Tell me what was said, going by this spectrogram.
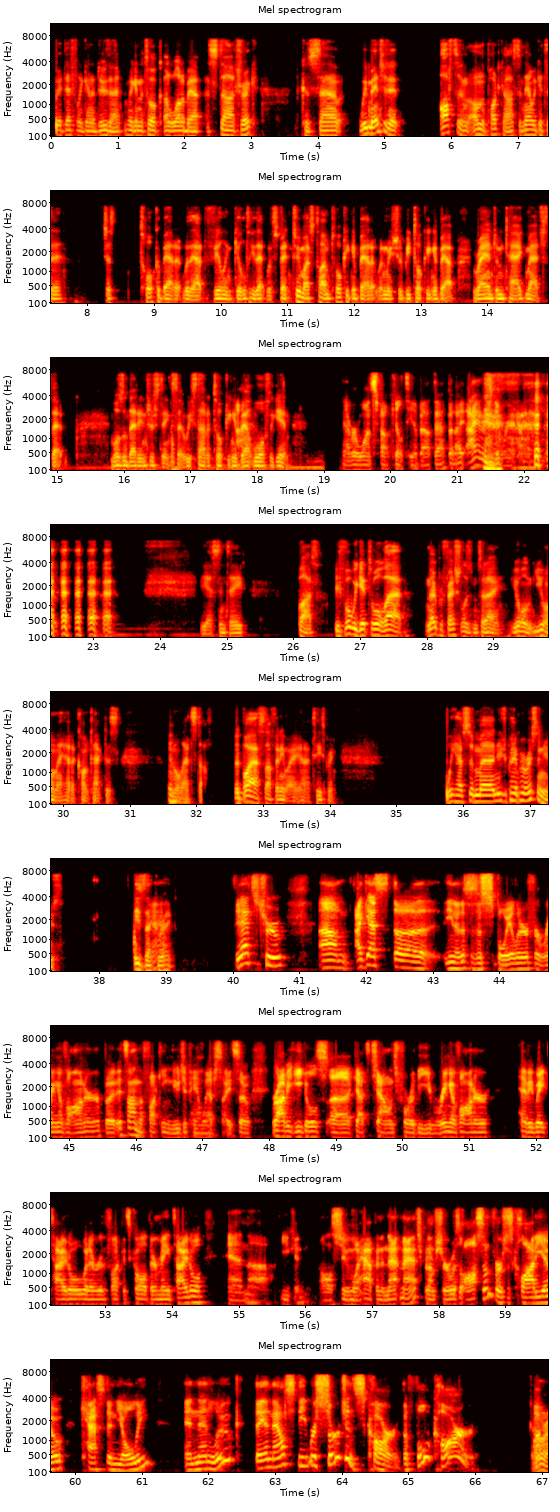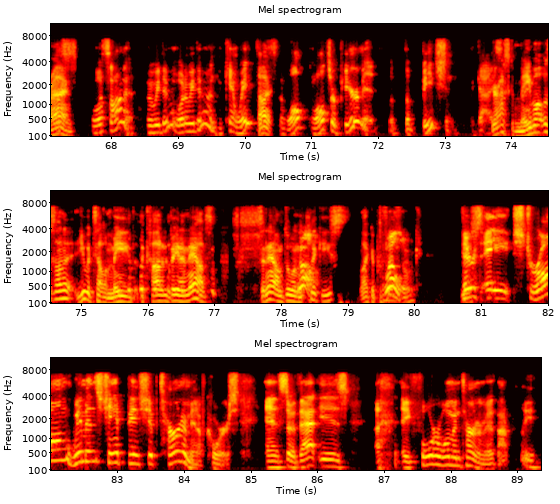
We're definitely going to do that. We're going to talk a lot about Star Trek because uh, we mention it often on the podcast, and now we get to just talk about it without feeling guilty that we've spent too much time talking about it when we should be talking about random tag match that wasn't that interesting. So we started talking about Ah. Worf again. Never once felt guilty about that, but I, I understand where you're with it. yes, indeed. But before we get to all that, no professionalism today. You all you all know how to contact us and all that stuff. But buy our stuff anyway, uh, Teespring. We have some uh, New Japan Pro Wrestling news. Is that Yeah. correct? Yeah, it's true. Um, I guess the you know this is a spoiler for Ring of Honor, but it's on the fucking New Japan website. So Robbie Eagles uh, got the challenge for the Ring of Honor heavyweight title, whatever the fuck it's called, their main title, and uh, you can all assume what happened in that match, but I'm sure it was awesome versus Claudio Castagnoli, and then Luke. They announced the Resurgence card, the full card. All What- right. what's- What's on it? What are we doing? What are we doing? I can't wait. Oh. It's the Wal- Walter Pyramid with the beach and the guys. You're asking me what was on it? You were telling me that the card had been announced. So now I'm doing the Well- clickies like a Well, professional. Luke, there's a strong women's championship tournament, of course, and so that is a, a four-woman tournament. Not really,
